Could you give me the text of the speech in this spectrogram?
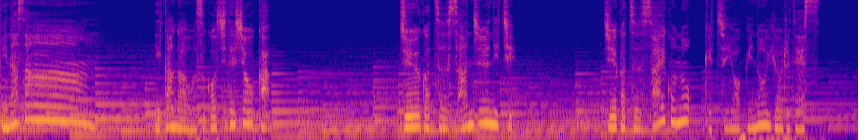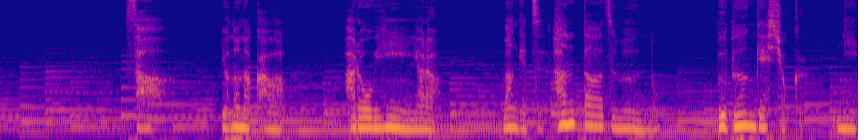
皆さんいかがお過ごしでしょうか？10月30日10月最後の月曜日の夜です。さあ世の中はハロウィーンやら満月ハンターズムーンの部分月食に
